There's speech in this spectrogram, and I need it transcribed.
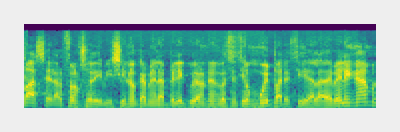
va a ser Alfonso Davis si no cambia la película, una negociación muy parecida a la de Bellingham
